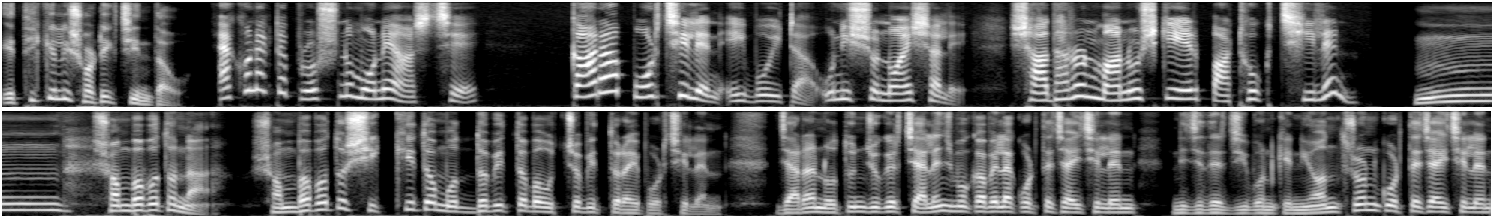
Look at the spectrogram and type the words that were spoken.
এথিক্যালি সঠিক চিন্তাও। এখন একটা প্রশ্ন মনে আসছে কারা পড়ছিলেন এই বইটা উনিশশো নয় সালে? সাধারণ মানুষ কি এর পাঠক ছিলেন? সম্ভবত না। সম্ভবত শিক্ষিত মধ্যবিত্ত বা উচ্চবিত্তরাই পড়ছিলেন। যারা নতুন যুগের চ্যালেঞ্জ মোকাবেলা করতে চাইছিলেন, নিজেদের জীবনকে নিয়ন্ত্রণ করতে চাইছিলেন,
